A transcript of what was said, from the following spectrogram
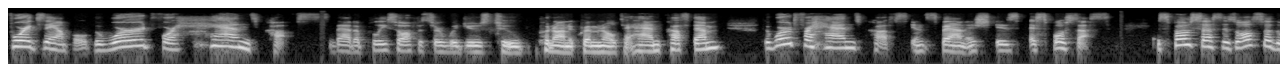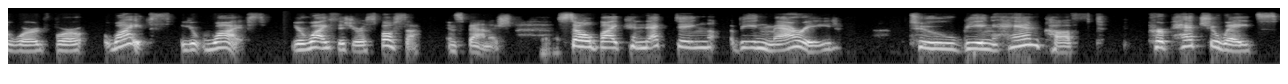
For example, the word for handcuffs that a police officer would use to put on a criminal to handcuff them, the word for handcuffs in Spanish is esposas. Esposas is also the word for wives, your wives. Your wife is your esposa in Spanish. So by connecting being married to being handcuffed perpetuates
